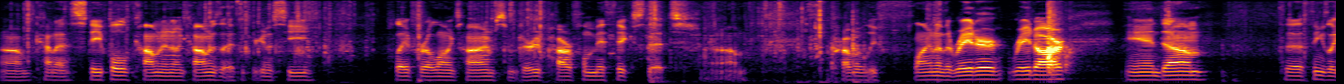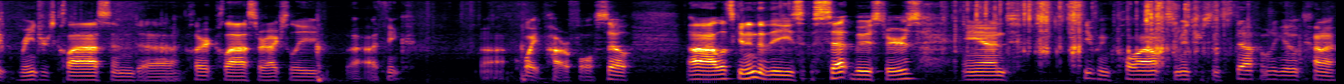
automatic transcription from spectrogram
um, kind of staple common and uncommons that I think you're going to see play for a long time. Some very powerful mythics that um, probably flying on the radar, radar and the things like Rangers class and uh, Cleric class are actually, uh, I think, uh, quite powerful. So uh, let's get into these set boosters and see if we can pull out some interesting stuff. I'm going to go kind of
